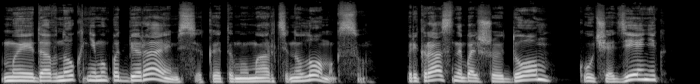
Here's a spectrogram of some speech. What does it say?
«Мы давно к нему подбираемся, к этому Мартину Ломаксу. Прекрасный большой дом, куча денег —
